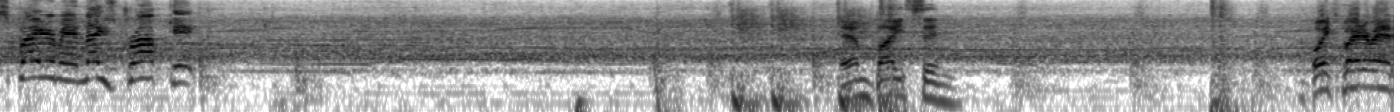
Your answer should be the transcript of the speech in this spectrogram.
Spider Man, nice drop kick. M. Bison. Wait, Spider Man.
